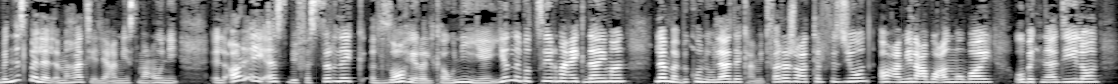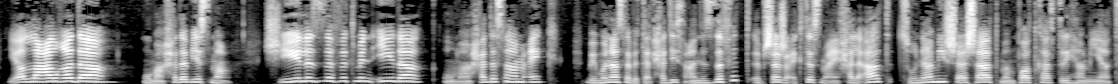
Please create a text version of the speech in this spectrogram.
بالنسبة للأمهات يلي عم يسمعوني ال RAS بيفسر لك الظاهرة الكونية يلي بتصير معك دايما لما بيكون ولادك عم يتفرجوا على التلفزيون أو عم يلعبوا على الموبايل وبتنادي لهم يلا على الغداء وما حدا بيسمع. شيل الزفت من إيدك وما حدا سامعك. بمناسبة الحديث عن الزفت بشجعك تسمعي حلقات تسونامي الشاشات من بودكاست ريهاميات.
